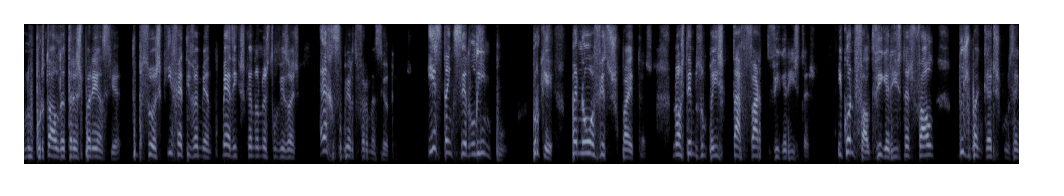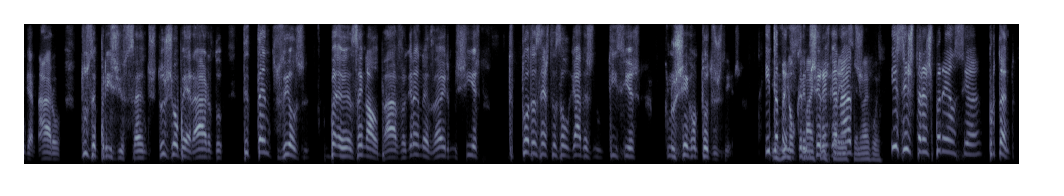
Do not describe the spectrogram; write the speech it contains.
no portal da transparência, de pessoas que efetivamente, médicos que andam nas televisões, a receber de farmacêuticas. Isso tem que ser limpo. Porquê? Para não haver suspeitas. Nós temos um país que está farto de vigaristas. E quando falo de vigaristas, falo dos banqueiros que nos enganaram, dos Aprígio Santos, do João Berardo, de tantos eles, Zeinal Bava, Granadeiro, Mexias, de todas estas alegadas notícias que nos chegam todos os dias. E também não queremos ser enganados. É, Existe transparência. Portanto,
